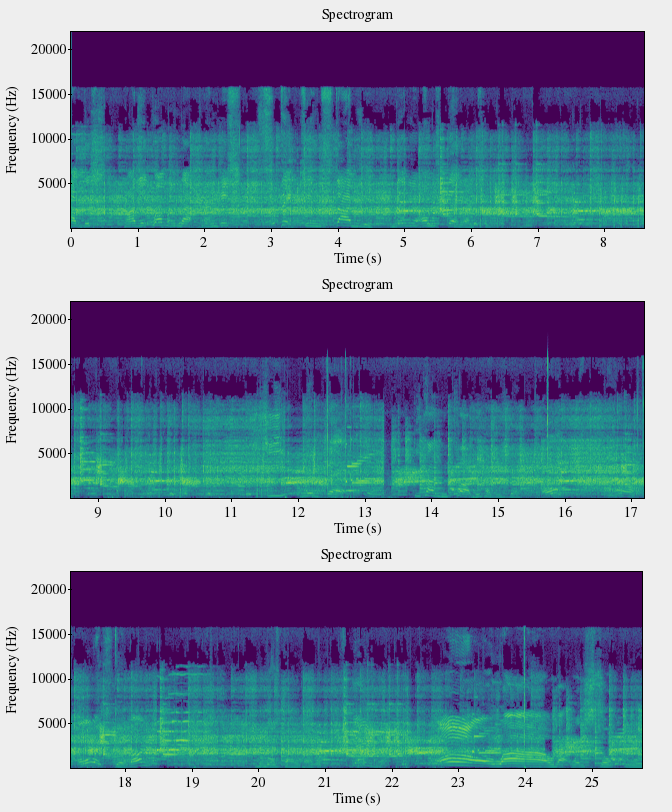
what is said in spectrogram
have this magic weapon that can just stick and stab you. Then you're almost dead. See? You're dead. Cut because he's dead. Oh. Oh, oh wait, still it. Both can't cut. Oh, wow. That was so cool.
